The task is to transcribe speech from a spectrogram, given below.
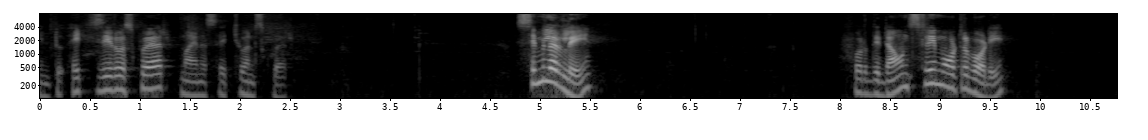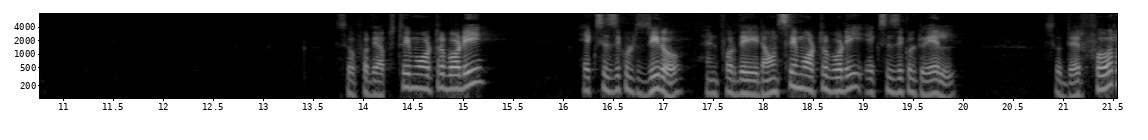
into h 0 square minus h 1 square. Similarly, for the downstream water body. So, for the upstream water body x is equal to 0 and for the downstream water body x is equal to L. So, therefore,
